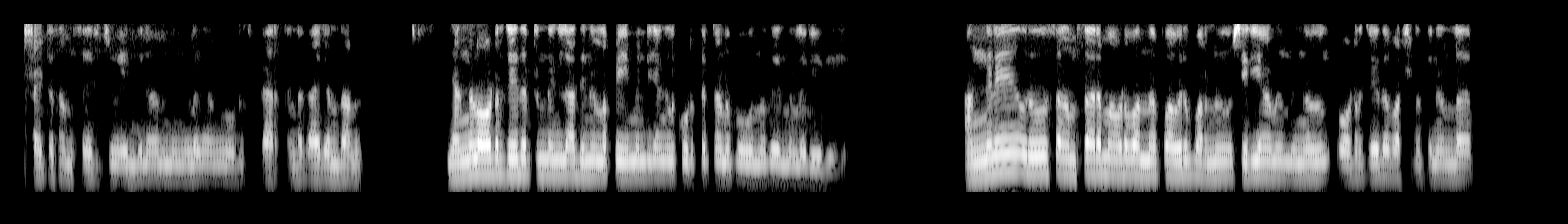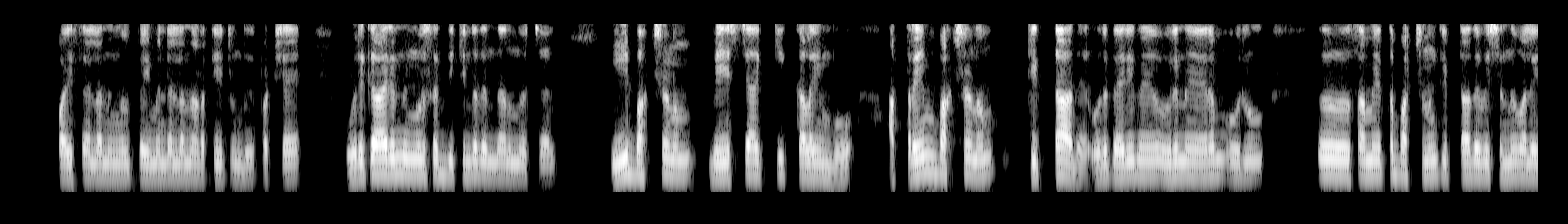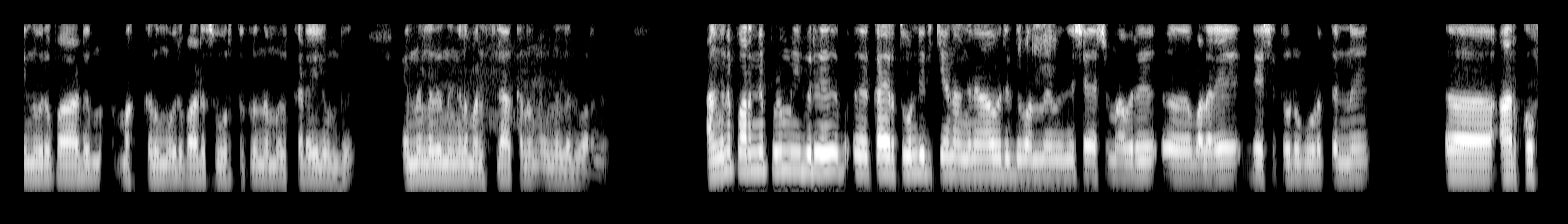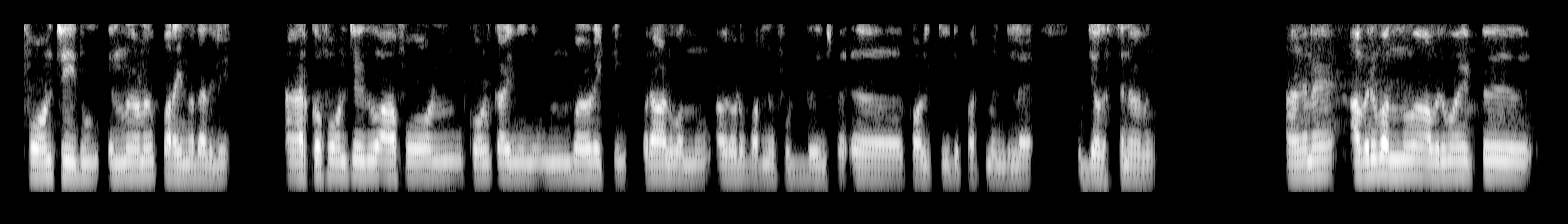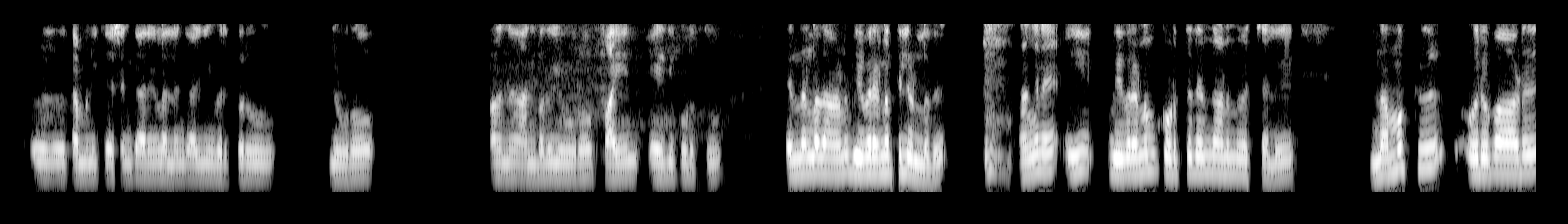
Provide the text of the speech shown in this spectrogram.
ായിട്ട് സംസാരിച്ചു. എന്തിനാണ് നിങ്ങൾ ഞങ്ങളോട് കയറേണ്ട കാര്യം എന്താണ്? ഞങ്ങൾ ഓർഡർ ചെയ്തിട്ടുണ്ടെങ്കിൽ അതിനുള്ള പേയ്മെന്റ് ഞങ്ങൾ കൊടുത്തിട്ടാണ് പോകുന്നത് എന്നുള്ള രീതിയിൽ. അങ്ങനെ ഒരു സംസാരം അവിടെ വന്നപ്പോൾ അവർ പറഞ്ഞു ശരിയാണ് നിങ്ങൾ ഓർഡർ ചെയ്ത ഭക്ഷണത്തിനുള്ള പൈസ എല്ലാം നിങ്ങൾ പേയ്മെന്റ് എല്ലാം നടത്തിയിട്ടുണ്ട്. പക്ഷേ ഒരു കാര്യം നിങ്ങൾ ശ്രദ്ധിക്കേണ്ടത് എന്താണെന്ന് വെച്ചാൽ ഈ ഭക്ഷണം വേസ്റ്റാക്കി കളയുമ്പോൾ അത്രയും ഭക്ഷണം കിട്ടാതെ ഒരു തരി ഒരു നേരം ഒരു സമയത്തെ ഭക്ഷണം കിട്ടാതെ വിശന്ന് വലയുന്ന ഒരുപാട് മക്കളും ഒരുപാട് സുഹൃത്തുക്കളും നമ്മൾക്കിടയിലുണ്ട്. എന്നുള്ളത് നിങ്ങൾ മനസ്സിലാക്കണം എന്നുള്ളത് പറഞ്ഞു. അങ്ങനെ പറഞ്ഞപ്പോഴും ഇവർ കയർത്തുകൊണ്ടിരിക്കുകയാണ്. അങ്ങനെ ആ ഒരു ഇത് വന്നതിന് ശേഷം അവർ വളരെ ദേഷ്യത്തോടു കൂടെ തന്നെ ആർക്കോ ഫോൺ ചെയ്തു എന്നാണ് പറയുന്നത് അതിൽ. ആർക്കോ ഫോൺ ചെയ്തു. ആ ഫോൺ കോൾ കഴിയുമ്പോഴേക്കും ഒരാൾ വന്നു. അവരോട് പറഞ്ഞു ഫുഡ് ഇൻസ്പെ ക്വാളിറ്റി ഡിപ്പാർട്ട്മെന്റിലെ ഉദ്യോഗസ്ഥനാണ്. അങ്ങനെ അവർ വന്നു അവരുമായിട്ട് കമ്മ്യൂണിക്കേഷൻ കാര്യങ്ങളെല്ലാം കഴിഞ്ഞ് ഇവർക്കൊരു യൂറോ അൻപത് യൂറോ ഫൈൻ എഴുതി കൊടുത്തു എന്നുള്ളതാണ് വിവരണത്തിലുള്ളത്. അങ്ങനെ ഈ വിവരണം കൊടുത്തത് എന്താണെന്ന് വെച്ചാൽ നമുക്ക് ഒരുപാട്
